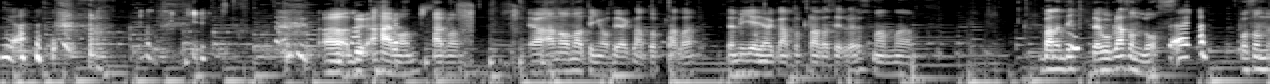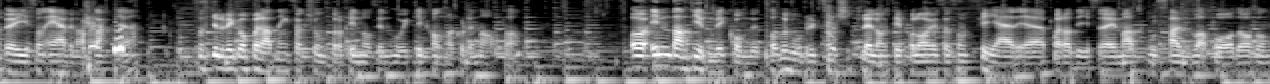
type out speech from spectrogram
mye. Du, Herman. Herman. Ja, en annen ting også jeg har glemt å fortelle. Det er mye jeg har glemt å fortelle, tydeligvis, men uh, Benedicte hun ble sånn lost på sånn øy, sånn evig langt vekke. Så skulle vi gå på redningsaksjon for å finne henne siden hun ikke kan ha koordinater. Og innen den tiden vi kom dit, hadde hun brukt sånn skikkelig lang tid på å lage seg sånn ferieparadisøy med to sauer på. Det var sånn,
